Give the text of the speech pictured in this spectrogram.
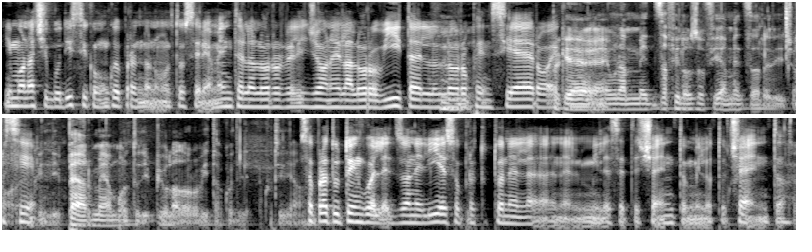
I monaci buddisti comunque prendono molto seriamente la loro religione, la loro vita, il mm. loro pensiero. Perché quindi... è una mezza filosofia, mezza religione, sì. quindi permea molto di più la loro vita quotidiana. Soprattutto in quelle zone lì e soprattutto nel, nel 1700-1800. Sì.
